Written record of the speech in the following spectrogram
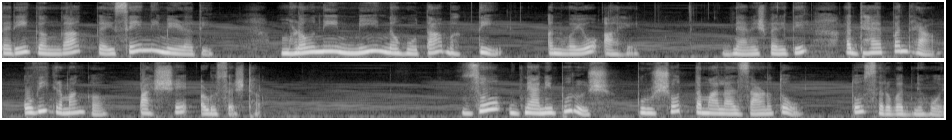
तरी गंगा कैसेनी मिळती म्हणून मी न होता भक्ती अन्वयो आहे. ज्ञानेश्वरीतील अध्याय पंधरा. ओवी क्रमांक पाचशे अडुसष्ट. जो ज्ञानी पुरुष पुरुषोत्तमाला जाणतो तो सर्वज्ञ होय.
